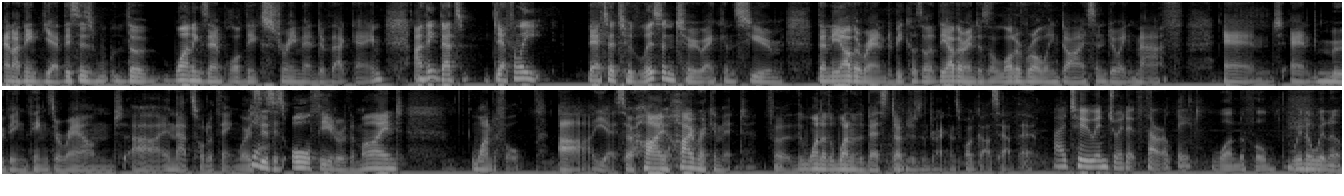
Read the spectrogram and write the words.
and I think yeah, this is the one example of the extreme end of that game. I think that's definitely better to listen to and consume than the other end because the other end is a lot of rolling dice and doing math and and moving things around uh, and that sort of thing. Whereas Yeah. this is all theater of the mind. Wonderful, uh, yeah. So high, high recommend for the, one of the one of the best Dungeons and Dragons podcasts out there. I too enjoyed it thoroughly. Wonderful. Winner, winner.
